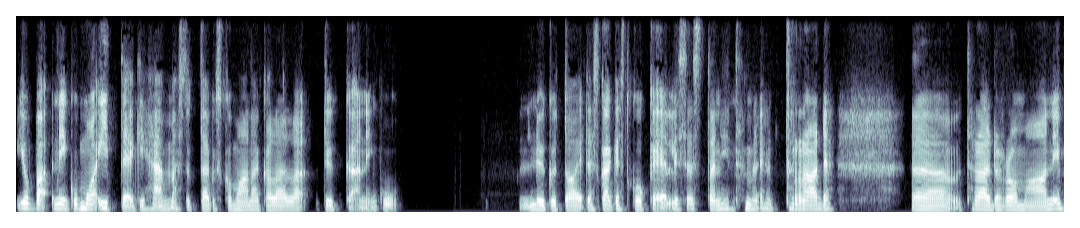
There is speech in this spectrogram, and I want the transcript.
Jopa niin kuin mua itteekin hämmästyttää, koska mä oon aika lailla tykkään niin kuin nykytaiteesta, kaikesta kokeellisesta, niin tämmöinen trad, äh, trad-romaani.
